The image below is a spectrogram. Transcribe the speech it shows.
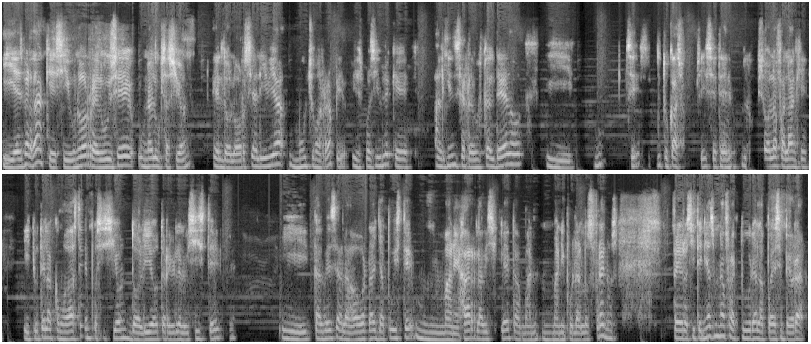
Y es verdad que si uno reduce una luxación, el dolor se alivia mucho más rápido y es posible que alguien se reduzca el dedo y sí, en tu caso, ¿sí? se te luxó la falange y tú te la acomodaste en posición, dolió, terrible, lo hiciste, y tal vez a la hora ya pudiste manejar la bicicleta, manipular los frenos, pero si tenías una fractura la puedes empeorar.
